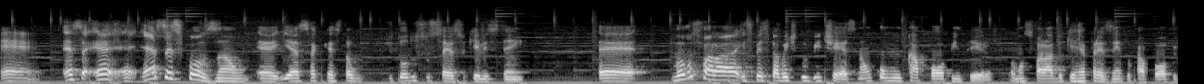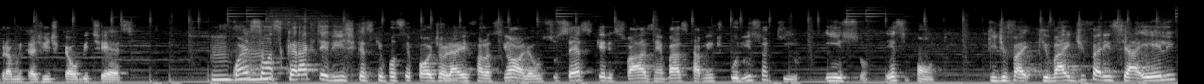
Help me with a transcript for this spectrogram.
É essa, é, é, essa explosão é, e essa questão de todo o sucesso que eles têm. É, vamos falar especificamente do BTS, não como um K-pop inteiro. Vamos falar do que representa o K-pop para muita gente, que é o BTS. Uhum. Quais são as características que você pode olhar e falar assim: olha, o sucesso que eles fazem é basicamente por isso aqui, isso, esse ponto, que, vai, que vai diferenciar ele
